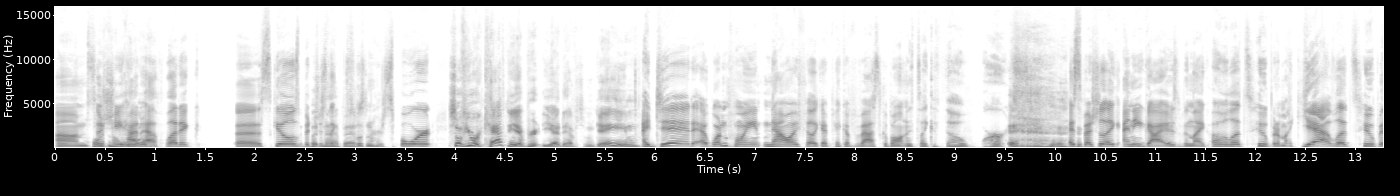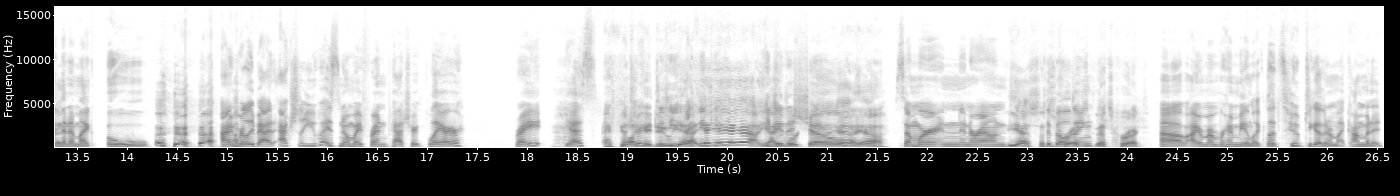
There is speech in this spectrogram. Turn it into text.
um, so What in the she had world? athletic uh, skills, but, But just not like this wasn't her sport. So if you were a captain, you had, you had to have some game. I did at one point. Now I feel like I pick up a basketball and it's like the worst. Especially like any guy who's been like, oh, let's hoop. And I'm like, yeah, let's hoop. And then I'm like, oh, I'm really bad. Actually, you guys know my friend Patrick Blair, right? Yes? I feel like I do. He- yeah, I yeah, yeah, yeah, yeah. He yeah, did a worked, uh, show yeah, yeah. somewhere in and around Yes, that's the building. correct. That's correct. Um, I remember him being like, let's hoop together. I'm like, I'm to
